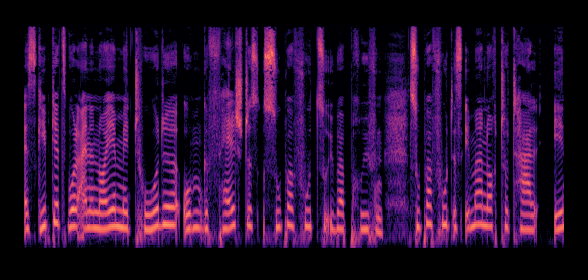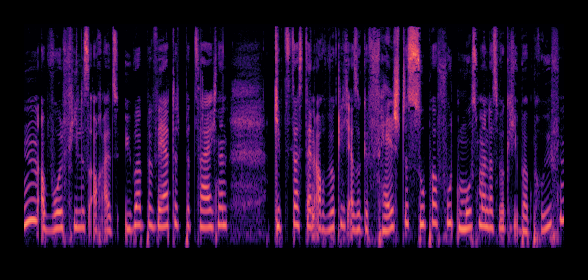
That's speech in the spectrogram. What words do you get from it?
Es gibt jetzt wohl eine neue Methode, um gefälschtes Superfood zu überprüfen. Superfood ist immer noch total in, obwohl vieles auch als überbewertet bezeichnen. Gibt es das denn auch wirklich, also gefälschtes Superfood, muss man das wirklich überprüfen?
